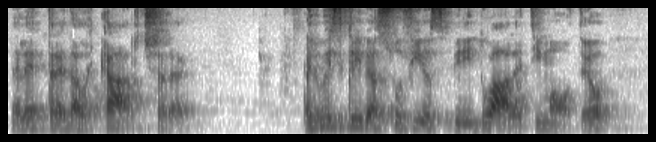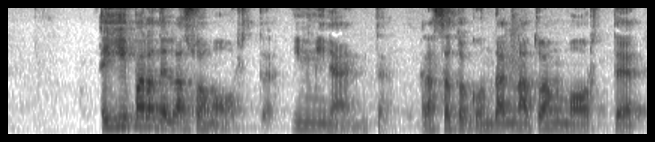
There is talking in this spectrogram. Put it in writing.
le lettere dal carcere. E lui scrive a suo figlio spirituale, Timoteo, e gli parla della sua morte imminente. Era stato condannato a morte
